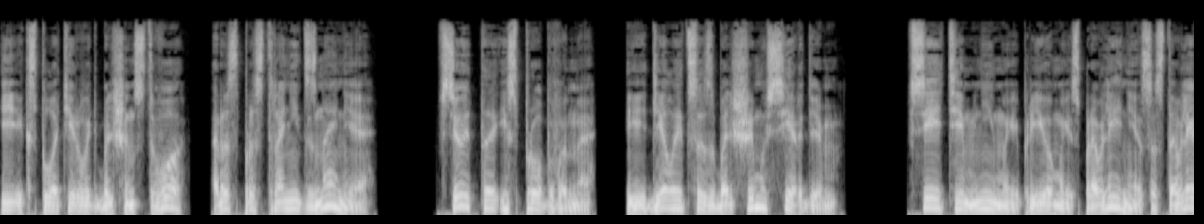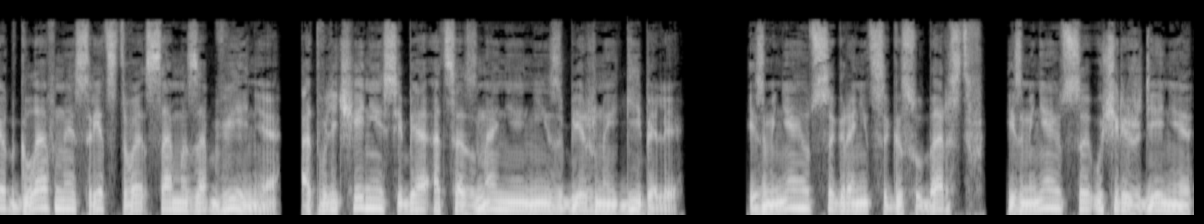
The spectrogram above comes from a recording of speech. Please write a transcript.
и эксплуатировать большинство, распространить знания, все это испробовано и делается с большим усердием. Все эти мнимые приемы исправления составляют главное средство самозабвения, отвлечения себя от сознания неизбежной гибели. Изменяются границы государств, изменяются учреждения,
